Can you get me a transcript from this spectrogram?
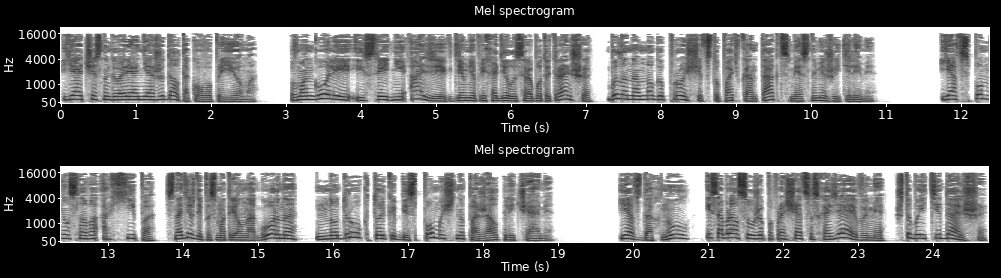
Я, честно говоря, не ожидал такого приема. В Монголии и Средней Азии, где мне приходилось работать раньше, было намного проще вступать в контакт с местными жителями. Я вспомнил слова Архипа, с надеждой посмотрел на Горна, но друг только беспомощно пожал плечами. Я вздохнул и собрался уже попрощаться с хозяевами, чтобы идти дальше,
